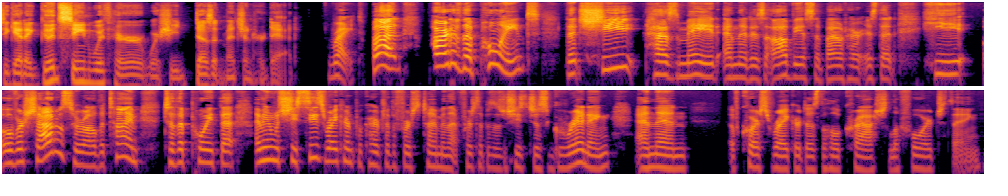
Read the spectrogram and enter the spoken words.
to get a good scene with her where she doesn't mention her dad. Right. But part of the point that she has made and that is obvious about her is that he overshadows her all the time to the point that, I mean, when she sees Riker and Picard for the first time in that first episode, she's just grinning. And then, of course, Riker does the whole crash LaForge thing.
